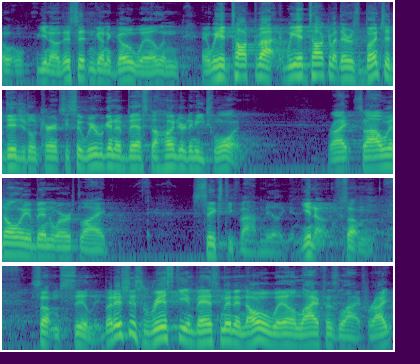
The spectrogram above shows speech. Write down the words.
oh, you know this isn't going to go well. And, and we had talked about we had talked about there was a bunch of digital currency, so we were going to invest 100 in each one, right? So I would only have been worth like 65 million, you know, something something silly. But it's just risky investment, and oh well, life is life, right?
